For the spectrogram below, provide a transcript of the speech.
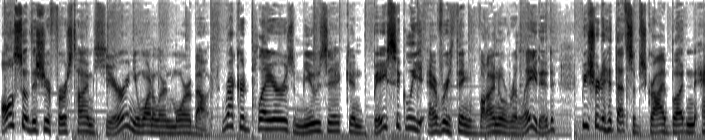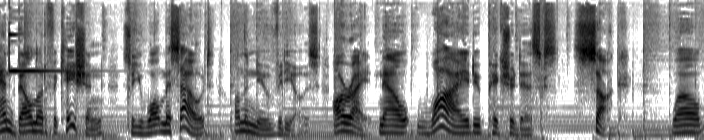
Also, if this is your first time here and you want to learn more about record players, music, and basically everything vinyl related, be sure to hit that subscribe button and bell notification so you won't miss out on the new videos. Alright, now why do picture discs suck? Well,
